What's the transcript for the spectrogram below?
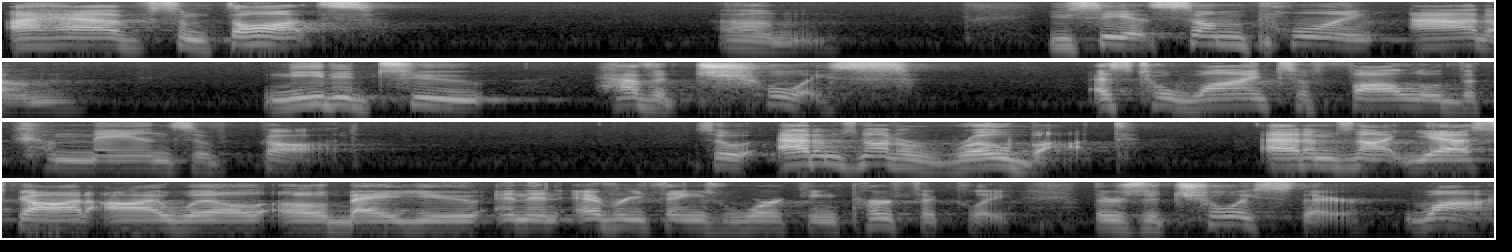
I have some thoughts. Um, you see, at some point, Adam needed to have a choice as to why to follow the commands of God. So, Adam's not a robot. Adam's not, yes, God, I will obey you, and then everything's working perfectly. There's a choice there. Why?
